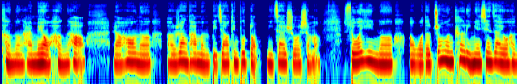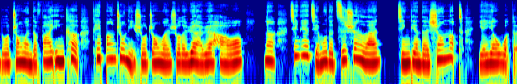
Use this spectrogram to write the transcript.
可能还没有很好，然后呢，呃，让他们比较听不懂你在说什么。所以呢，呃，我的中文课里面现在有很多中文的发音课，可以帮助你说中文说的越来越好哦。那今天节目的资讯栏，今天的 show note。也有我的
